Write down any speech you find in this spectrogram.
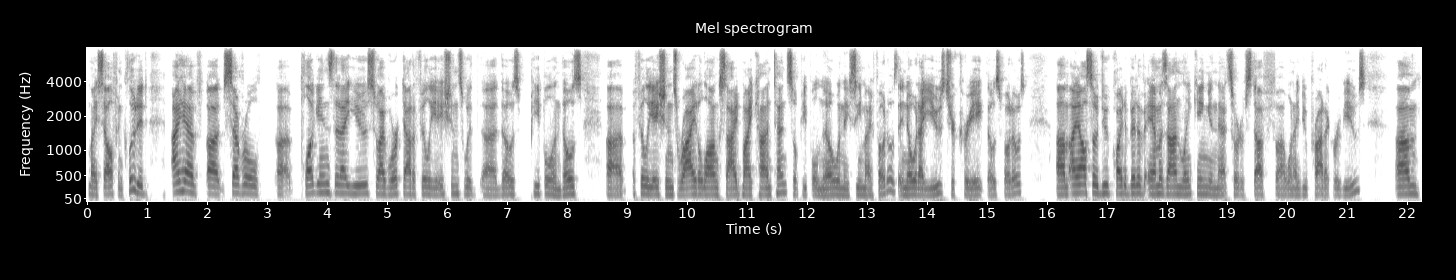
myself included, I have uh, several uh, plugins that I use, so I've worked out affiliations with uh, those people, and those uh, affiliations ride alongside my content, so people know when they see my photos, they know what I use to create those photos. Um, I also do quite a bit of Amazon linking and that sort of stuff uh, when I do product reviews. Um,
